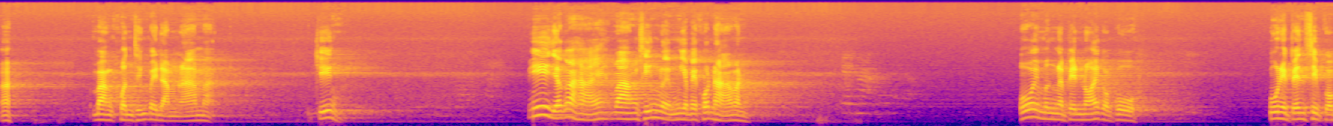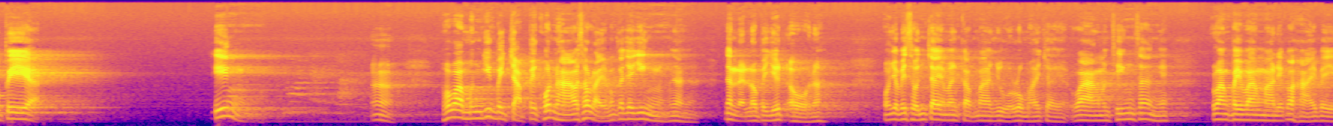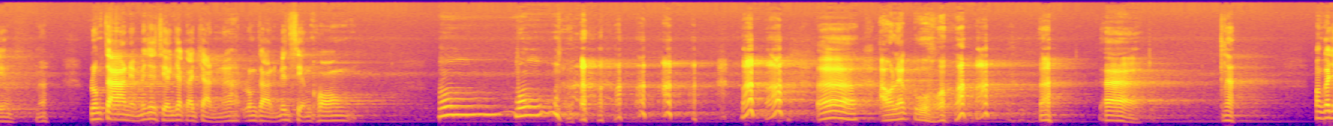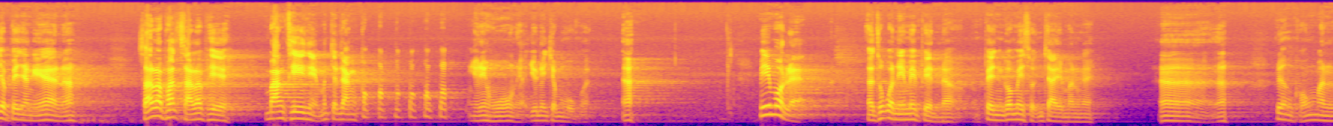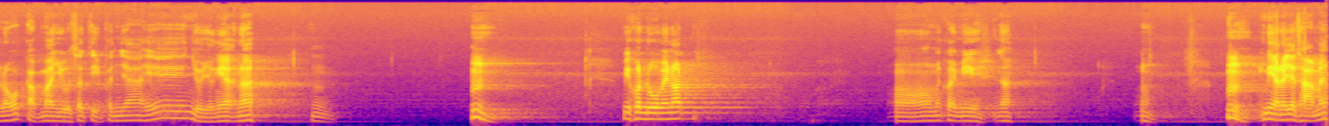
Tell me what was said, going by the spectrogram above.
อะบางคนถึงไปดำน้ำอะ จริง มีเดี๋ยวก็หายวางทิ้งเลยมึงอย่าไปค้นหามัน โอ้ยมึงน่ะเป็นน้อยกว่ากู กูนี่เป็นสิบกว่าปีอะจริงอ่าเพราะว่ามึงยิ่งไปจับไปค้นหาเท่าไหร่ มันก็จะยิ่งนั่นนั่นแหละ เราไปยึดเอานะผมจะไปสนใจมันกลับมาอยู่ลมหายใจ วางมันทิ้งซะอย่างเงี้ยวางไปวางมาเดี๋ยวก็หายไปเองนะ ลวงตาเนี่ยไม่ใช่เสียงจักรจันทร์นะหลวงตาเป็นเสียงคลอง มุงมุงเออ เอาแล้วกูนะเออนะมันก็จะเป็นอย่างเงี้ยนะสารพัดสารเพ บางทีเนี่ย มันจะดังป๊อกป๊อกป๊อกป๊อกป๊อกป๊อกอยู่ในหูเนี่ย อยู่ในจมูกอะนะมีหมดแหละแต่ทุกวันนี้ไม่เป็นแล้ว เป็นก็ไม่สนใจมันไงอ่านะเรื่องของมันเราก็กลับมาอยู่สติปัญญาเห็นอยู่อย่างเงี้ยนะอืมมีคนดูไหมน็อต อ๋อ ไม่ค่อยมีนะอืมมีอะไรจะถามไหม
